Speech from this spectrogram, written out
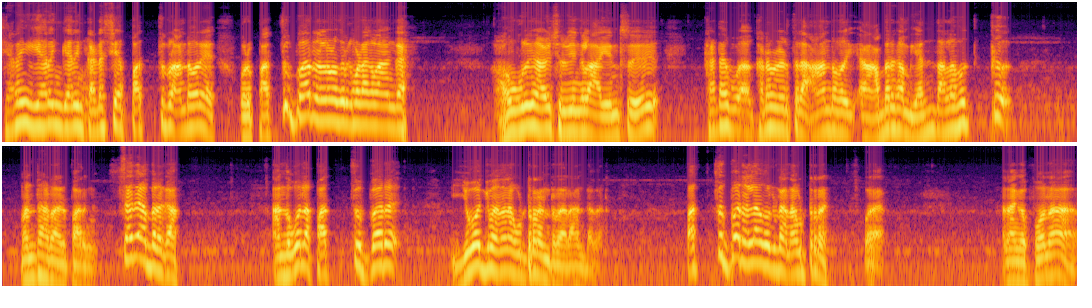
இறங்கி இறங்கி இறங்கி கடைசியாக பத்து பேர். ஆண்டவரே ஒரு பத்து பேர் நல்லவங்க இருக்க மாட்டாங்களா அங்கே? அவங்களையும் அழிச்சிருவீங்களா என்று கடவுள் கடவுள் இடத்துல ஆண்டவர் அபரகாம் எந்த அளவுக்கு மன்றாடா இருப்பாருங்க சரி அபரகாம். அந்த ஊர்ல பத்து பேர் யோகியமாக நான் விட்டுறேன்றார் ஆண்டவர். பத்து பேர் நல்லவங்க இருக்கட்டும், நான் விட்டுறேன். போறார் நாங்க போனால்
